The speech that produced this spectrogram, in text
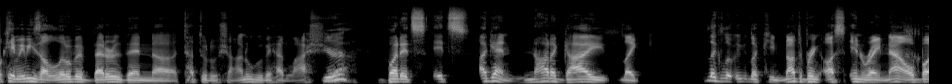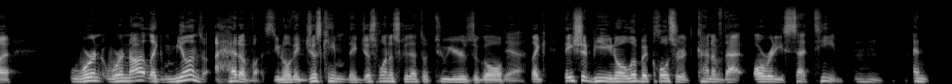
Okay, maybe he's a little bit better than uh, Tătărușanu, who they had last year. Yeah. but it's it's again not a guy like like like not to bring us in right now, but we're we're not like Milan's ahead of us. You know, they just came they just won a Scudetto two years ago. Yeah. Like they should be you know a little bit closer to kind of that already set team. Mhm. And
